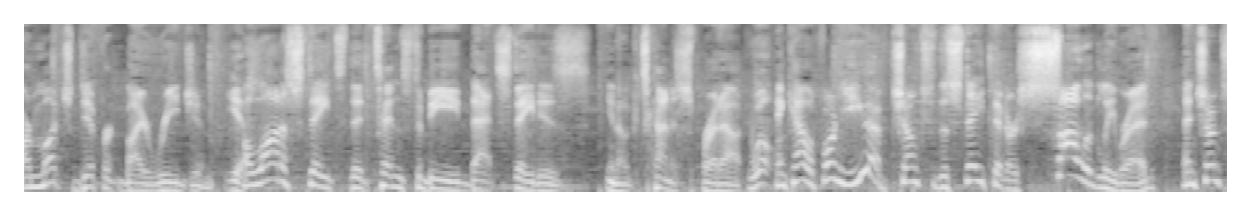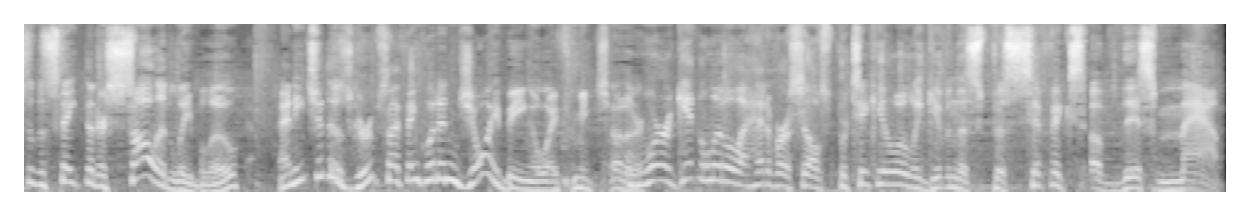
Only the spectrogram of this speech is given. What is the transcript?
are much different by region. Yes. A lot of states that tends to be that state is, you know, it's kind of spread out. Well- in California, you have chunks of the state that are solidly red and chunks of the state that are solidly blue, and each of those groups, I think, would enjoy being away from each other. We're getting a little ahead of ourselves, particularly given the specifics of this map,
